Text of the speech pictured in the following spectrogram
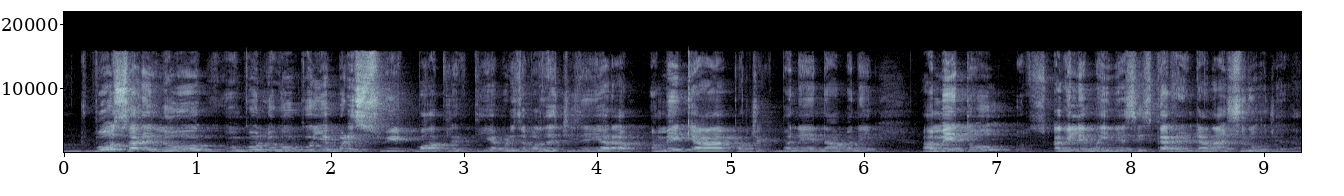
बहुत सारे लोग, उनको लोगों को ये बड़ी स्वीट बात लगती है, बड़ी ज़बरदस्त चीज़ें, यार हमें क्या प्रोजेक्ट बने, ना बने? हमें तो अगले महीने से इसका रेंट आना शुरू हो जाएगा।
